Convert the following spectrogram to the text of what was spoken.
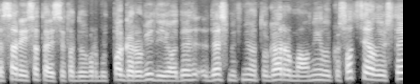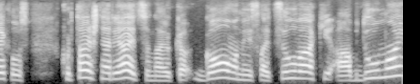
Es arī sataisīju tādu varbūt pagaru video, de, desmit minūtu garumā, un ieliku sociālajos tīklos, kur taisni arī aicināju, ka galvenais, lai cilvēki apdomāja,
